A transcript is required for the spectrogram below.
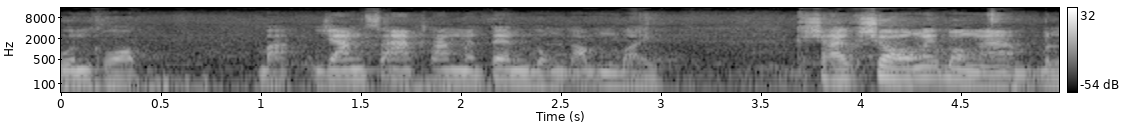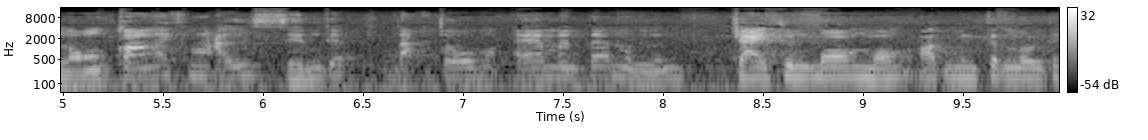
4គ្រាប់បាទយ៉ាន់ស្អាតខ្លាំងមែនទែន9 18ខ្ចៅខ្យងឯងបងអាប្រឡងកង់ឯងខ្មៅស្រិនទៀតដាក់ចូលមកអែមមែនតើមួយរឿងចែកជូនបងហ្មងអត់មានគិតលុយទេ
